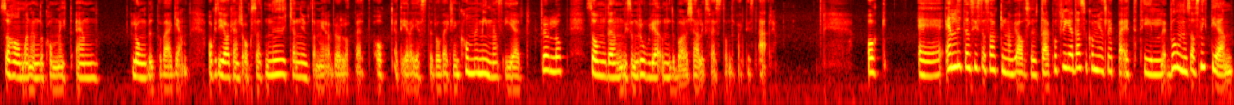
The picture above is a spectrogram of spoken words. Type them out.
så har man ändå kommit en lång bit på vägen. Och det gör kanske också att ni kan njuta mer av bröllopet och att era gäster då verkligen kommer minnas ert bröllop som den liksom roliga, underbara kärleksfest som det faktiskt är. Och Eh, en liten sista sak innan vi avslutar. På fredag så kommer jag släppa ett till bonusavsnitt igen.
